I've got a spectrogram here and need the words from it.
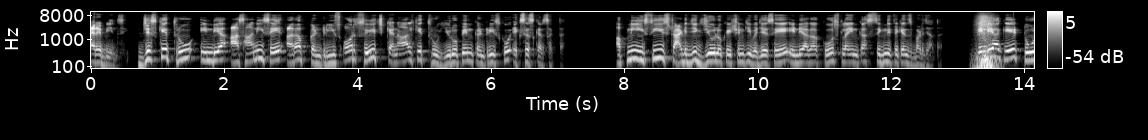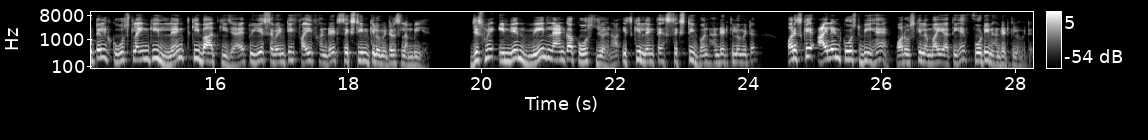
अरेबियन सी, जिसके थ्रू इंडिया आसानी से अरब कंट्रीज़ और स्वेच कैनाल के थ्रू यूरोपियन कंट्रीज़ को एक्सेस कर सकता है। अपनी इसी स्ट्रैटेजिक जियो लोकेशन की वजह से इंडिया का कोस्ट लाइन का सिग्निफिकेंस बढ़ जाता है। इंडिया के टोटल कोस्ट लाइन की लेंथ की बात की जाए तो ये 7516 किलोमीटर लंबी है, जिसमें इंडियन मेन लैंड का कोस्ट जो है ना, इसकी लेंथ है 6100 किलोमीटर और इसके आइलैंड कोस्ट भी हैं और उसकी लंबाई आती है 1400 kilometre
